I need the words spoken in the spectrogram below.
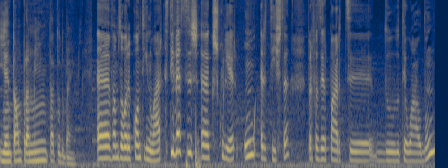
e então para mim tá tudo bem. Uh, vamos agora continuar. Se tivesses uh, que escolher um artista para fazer parte do, do teu álbum,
